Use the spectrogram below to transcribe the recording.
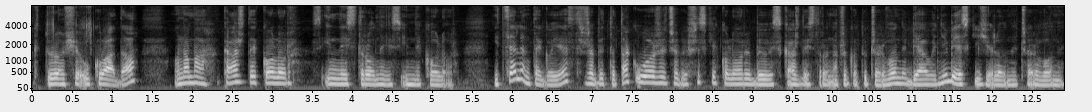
którą się układa. Ona ma każdy kolor z innej strony, jest inny kolor. I celem tego jest, żeby to tak ułożyć, żeby wszystkie kolory były z każdej strony. Na przykład tu czerwony, biały, niebieski, zielony, czerwony,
